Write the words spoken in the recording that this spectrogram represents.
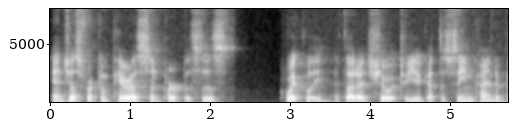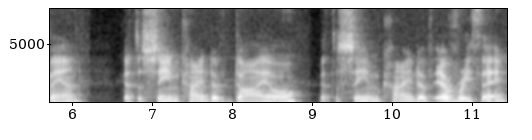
And just for comparison purposes, quickly, I thought I'd show it to you. Got the same kind of band, got the same kind of dial, got the same kind of everything.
